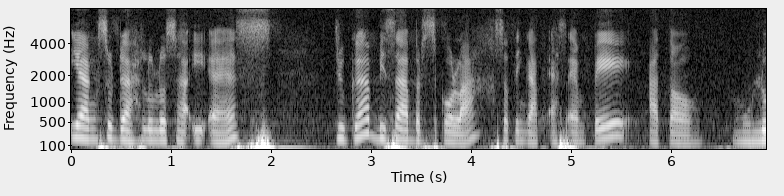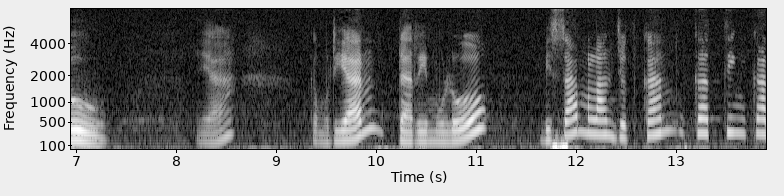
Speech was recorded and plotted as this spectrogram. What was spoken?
yang sudah lulus HIS juga bisa bersekolah setingkat SMP atau mulu. Ya. Kemudian dari mulu bisa melanjutkan ke tingkat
